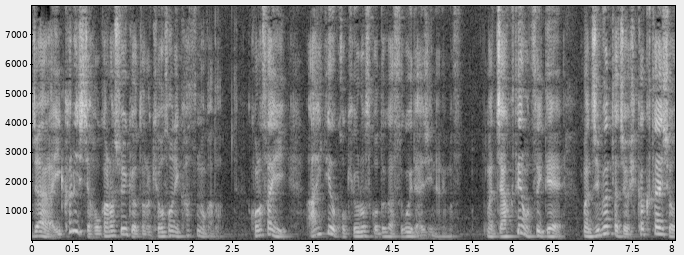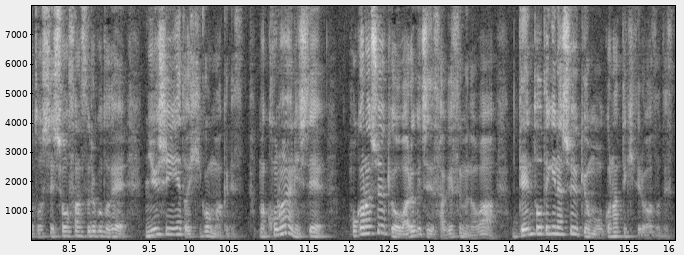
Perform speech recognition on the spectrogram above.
じゃあ、いかにして他の宗教との競争に勝つのかと。この際、相手をこき下ろすことがすごい大事になります。まあ、弱点をついて、まあ、自分たちを比較対象として称賛することで入信へと引き込むわけです、まあ、このようにして他の宗教を悪口で蔑むのは伝統的な宗教も行ってきている技です。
